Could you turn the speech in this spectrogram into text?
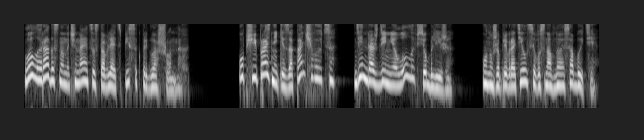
Лола радостно начинает составлять список приглашенных. Общие праздники заканчиваются, день рождения Лолы все ближе. Он уже превратился в основное событие.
